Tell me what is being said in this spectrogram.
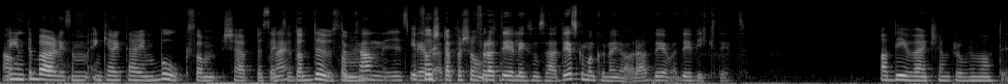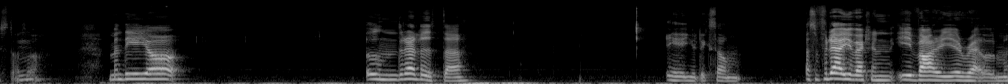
Ja. Det är inte bara liksom en karaktär i en bok som köper sex, Nej, utan du som Du kan i i första person. För att det är liksom så här, det ska man kunna göra. Det, det är viktigt. Ja, det är verkligen problematiskt alltså. Mm. Men det jag undrar lite är ju liksom... Alltså för det är ju verkligen i varje realm.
